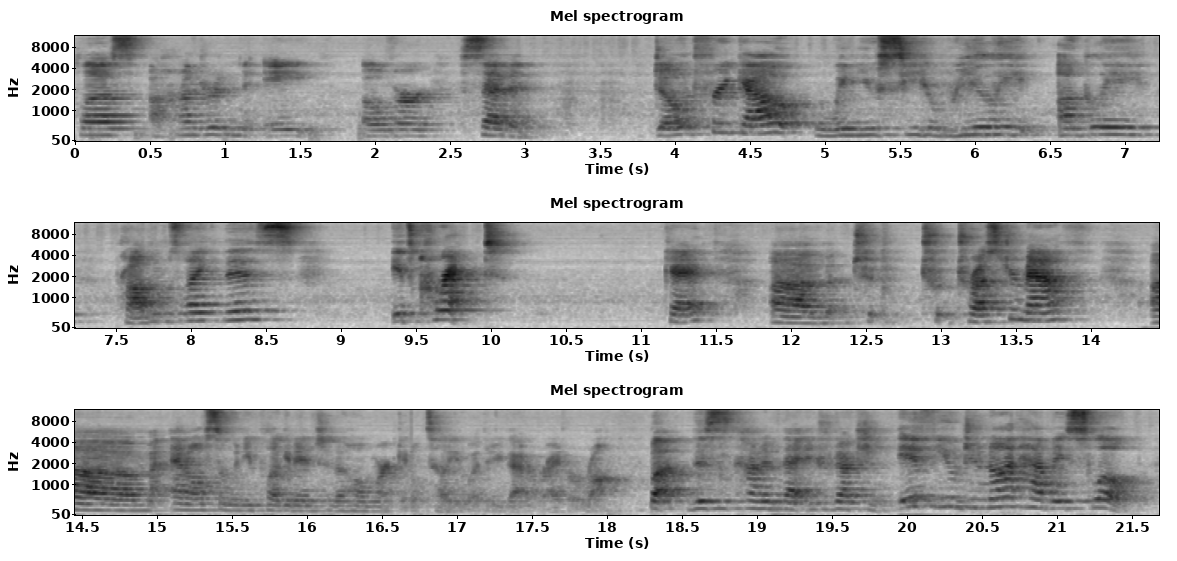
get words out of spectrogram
plus 108 over 7. Don't freak out when you see really ugly problems like this. It's correct. Okay? Um, tr tr trust your math. Um, and also when you plug it into the homework, it'll tell you whether you got it right or wrong. But this is kind of that introduction. If you do not have a slope,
